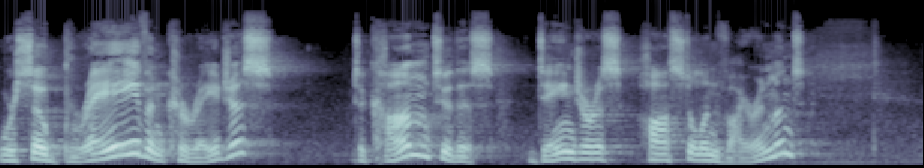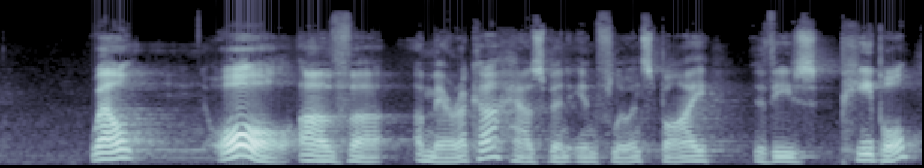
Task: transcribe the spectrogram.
were so brave and courageous to come to this dangerous, hostile environment? Well, all of uh, America has been influenced by these people,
